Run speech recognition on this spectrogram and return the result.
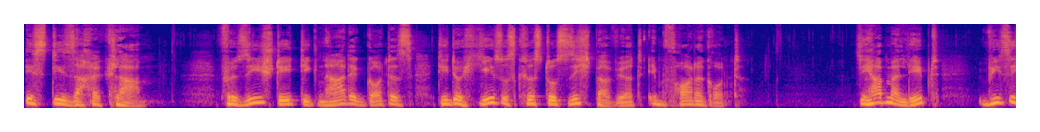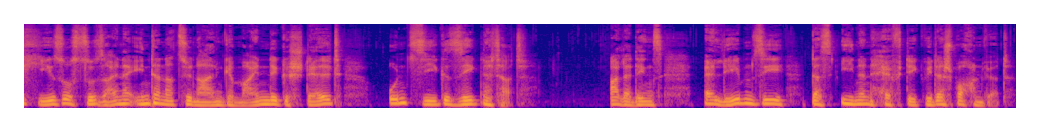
ist die Sache klar. Für sie steht die Gnade Gottes, die durch Jesus Christus sichtbar wird, im Vordergrund. Sie haben erlebt, wie sich Jesus zu seiner internationalen Gemeinde gestellt und sie gesegnet hat. Allerdings erleben sie, dass ihnen heftig widersprochen wird.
